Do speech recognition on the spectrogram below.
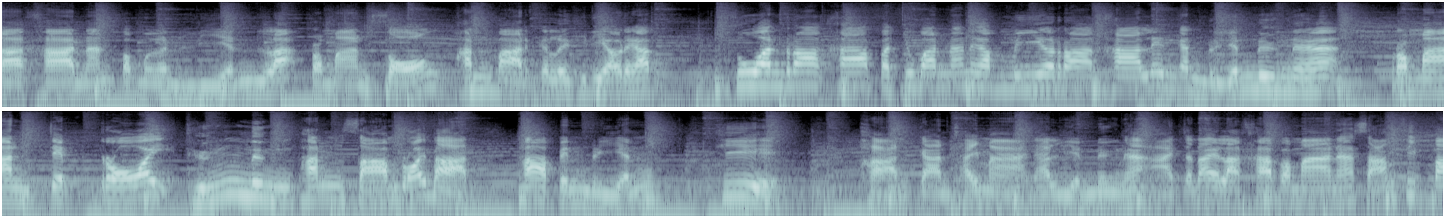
ราคานั้นประเมินเหรียญละประมาณ 2,000 บาทกันเลยทีเดียวนะครับ ส่วนราคาปัจจุบันนั้นนะครับมีราคาเล่นกันเหรียญหนึ่งนะฮะประมาณ 700 ถึง 1,300 บาท ถ้าเป็นเหรียญที่ ผ่านการใช้มานะเหรียญหนึ่งนะอาจจะได้ราคาประมาณนะ30 บ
